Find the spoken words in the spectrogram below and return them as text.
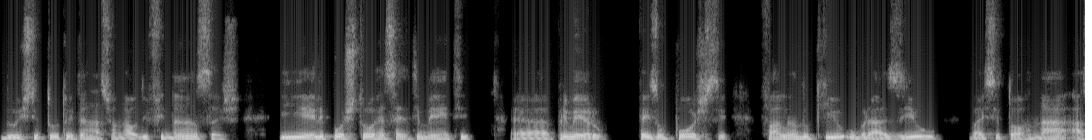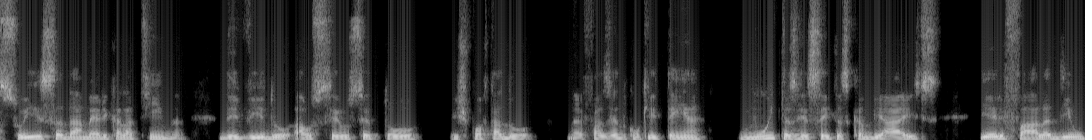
do Instituto Internacional de Finanças e ele postou recentemente, é, primeiro, fez um post falando que o Brasil vai se tornar a Suíça da América Latina, devido ao seu setor exportador, né, fazendo com que tenha muitas receitas cambiais, e ele fala de um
